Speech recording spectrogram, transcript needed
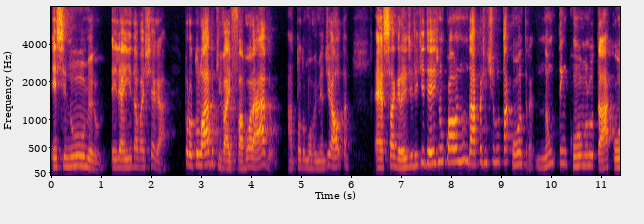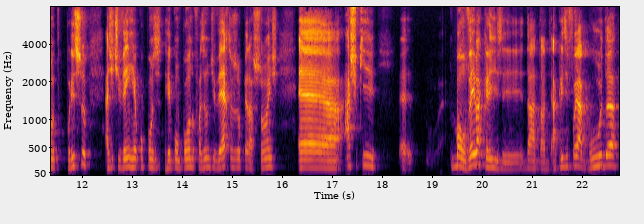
esse número, ele ainda vai chegar. Por outro lado, que vai favorável a todo o movimento de alta, essa grande liquidez no qual não dá para a gente lutar contra. Não tem como lutar contra. Por isso, a gente vem recompondo, fazendo diversas operações. É, acho que. É, bom, veio a crise, data, a crise foi aguda,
